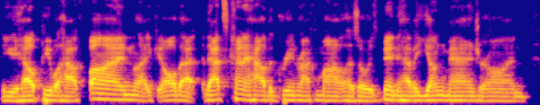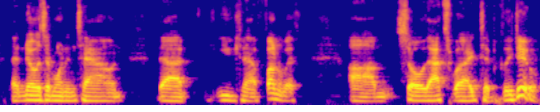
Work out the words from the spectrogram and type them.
You help people have fun, like all that. That's kind of how the Green Rock model has always been to have a young manager on that knows everyone in town that you can have fun with. Um, so that's what I typically do.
